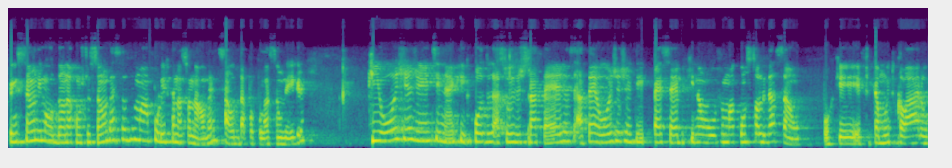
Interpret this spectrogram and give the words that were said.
pensando e moldando a construção dessa de uma política nacional, né, de saúde da população negra, que hoje a gente, né, que todas as suas estratégias, até hoje a gente percebe que não houve uma consolidação, porque fica muito claro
